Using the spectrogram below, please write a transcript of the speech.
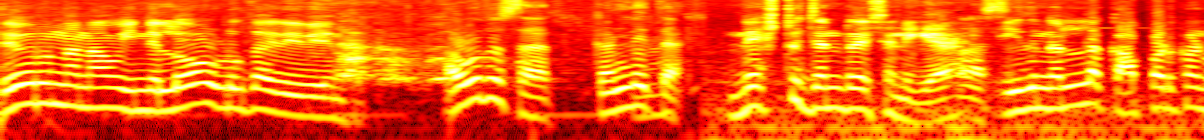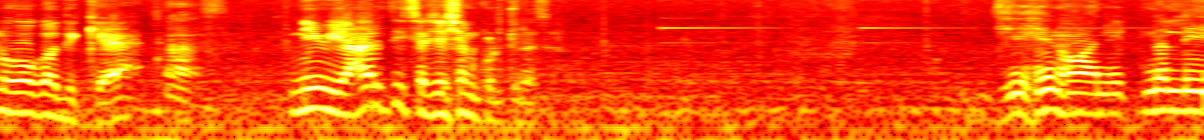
ದೇವ್ರನ್ನ ನಾವು ಇನ್ನೆಲ್ಲೋ ಹುಡುಕ್ತಾ ಇದೀವಿ ಅಂತ. ಹೌದು ಸರ್ ಖಂಡಿತ. ನೆಕ್ಸ್ಟ್ ಜನರೇಷನ್ಗೆ ಇದನ್ನೆಲ್ಲ ಕಾಪಾಡ್ಕೊಂಡು ಹೋಗೋದಕ್ಕೆ ಹಾ ನೀವು ಯಾವ ರೀತಿ ಸಜೆಷನ್ ಕೊಡ್ತೀರಾ ಸರ್? ಏನು ಆ ನಿಟ್ಟಿನಲ್ಲಿ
